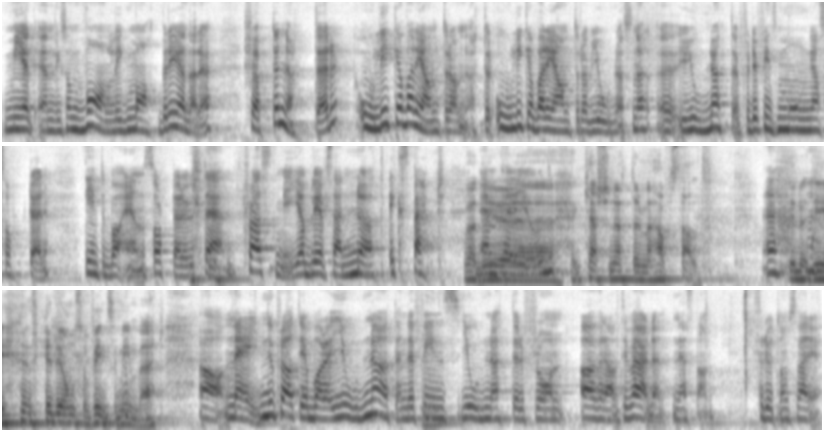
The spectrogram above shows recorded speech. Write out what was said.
med en liksom vanlig matberedare. Köpte nötter, olika varianter av nötter, olika varianter av jordnötter, för det finns många sorter. Det är inte bara en sort där ute. Trust me, jag blev så här nötexpert en period. Det är cashewnötter med havssalt. Det är, det, är de som finns i min värld. Ja, nej, nu pratar jag bara jordnöten. Det finns mm. jordnötter från överallt i världen nästan, förutom Sverige.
